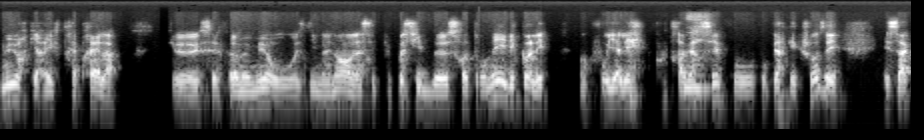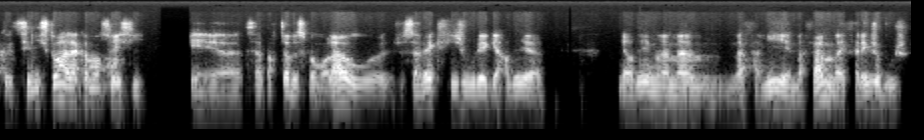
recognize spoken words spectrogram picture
mur qui arrive très près là, que c'est le fameux mur où on se dit maintenant là c'est plus possible de se retourner, il est collé. Donc faut y aller, faut traverser, faut, faut faire quelque chose et et ça, c'est l'histoire, elle a commencé ici. Et euh, c'est à partir de ce moment-là où euh, je savais que si je voulais garder, euh, garder ma, ma, famille et ma femme, bah, il fallait que je bouge.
